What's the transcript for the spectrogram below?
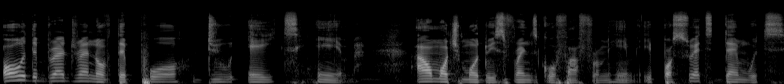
All the brethren of the poor do hate him. How much more do his friends go far from him? He persuades them with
